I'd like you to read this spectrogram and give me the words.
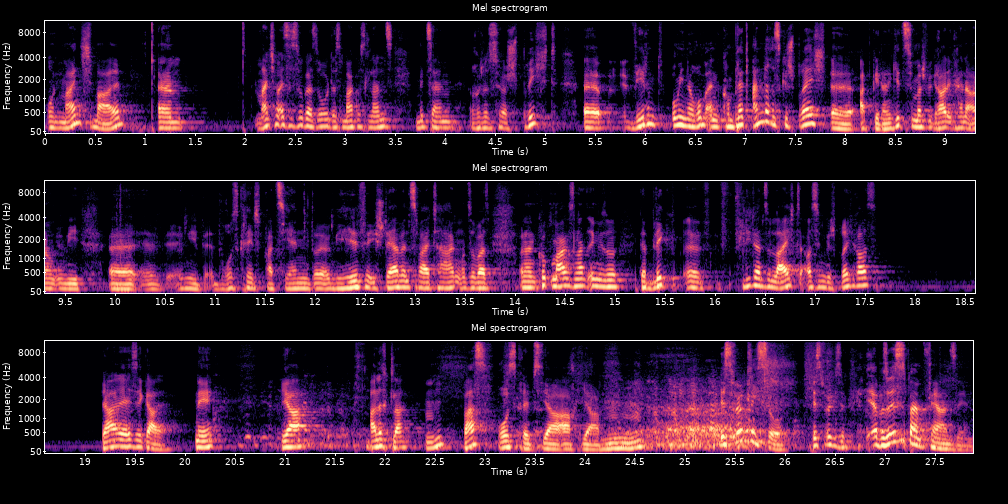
Und manchmal ähm, Manchmal ist es sogar so, dass Markus Lanz mit seinem Regisseur spricht, äh, während um ihn herum ein komplett anderes Gespräch äh, abgeht. Dann geht es zum Beispiel gerade, keine Ahnung, irgendwie, äh, irgendwie Brustkrebspatient oder irgendwie Hilfe, ich sterbe in zwei Tagen und sowas. Und dann guckt Markus Lanz irgendwie so, der Blick äh, flieht dann so leicht aus dem Gespräch raus. Ja, der ist egal. Nee. Ja. Alles klar. Mhm. Was? Brustkrebs? Ja, ach ja. Mhm. Ist wirklich so. Ist wirklich so. Aber so ist es beim Fernsehen.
